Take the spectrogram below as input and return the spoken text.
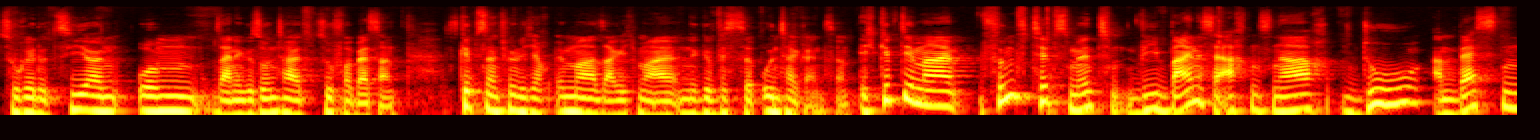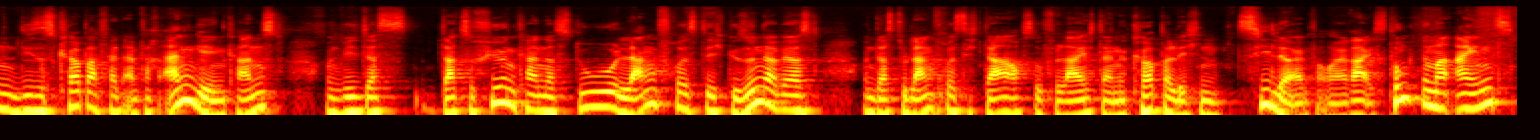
zu reduzieren, um seine Gesundheit zu verbessern. Es gibt natürlich auch immer, sage ich mal, eine gewisse Untergrenze. Ich gebe dir mal fünf Tipps mit, wie meines Erachtens nach du am besten dieses Körperfett einfach angehen kannst und wie das dazu führen kann, dass du langfristig gesünder wirst und dass du langfristig da auch so vielleicht deine körperlichen Ziele einfach erreichst. Punkt Nummer eins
